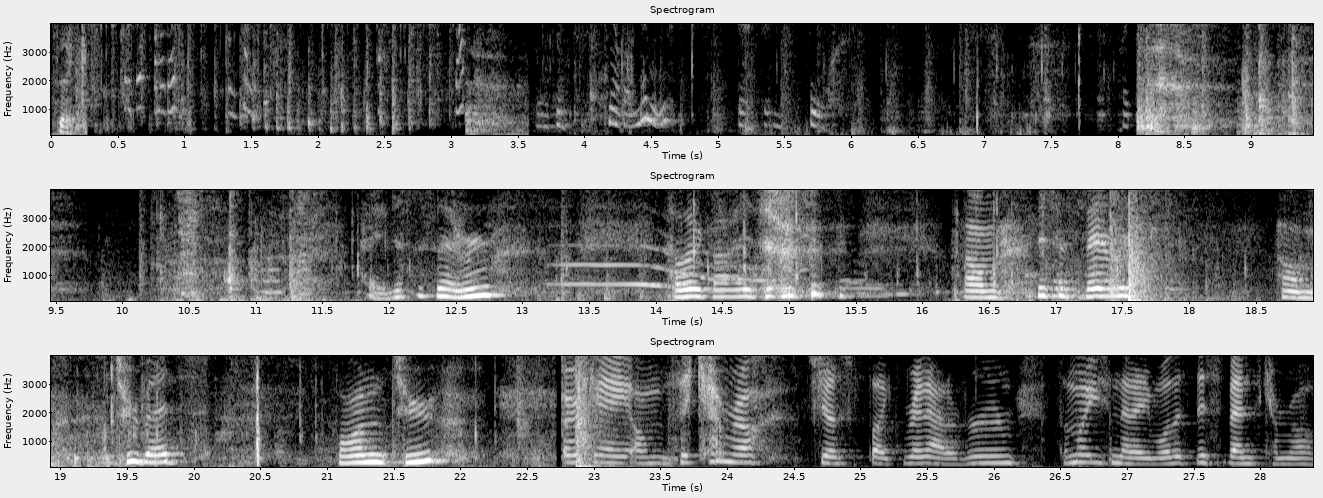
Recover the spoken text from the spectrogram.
Second. Hey, this is their room. Hello guys. um, this is their room. Um, two beds. One, two. Okay, um, the camera just like ran out of room, so I'm not using that anymore. This, this is Ben's camera.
